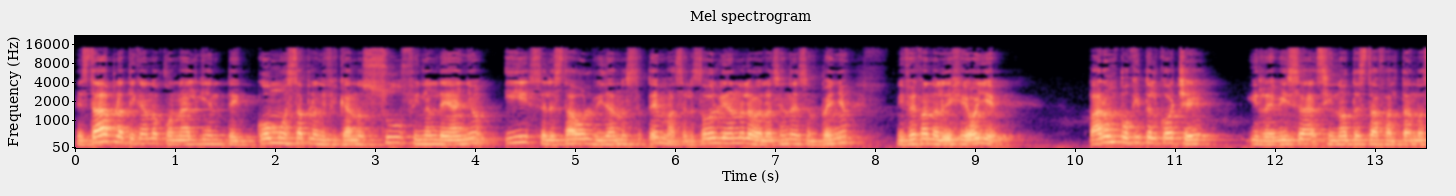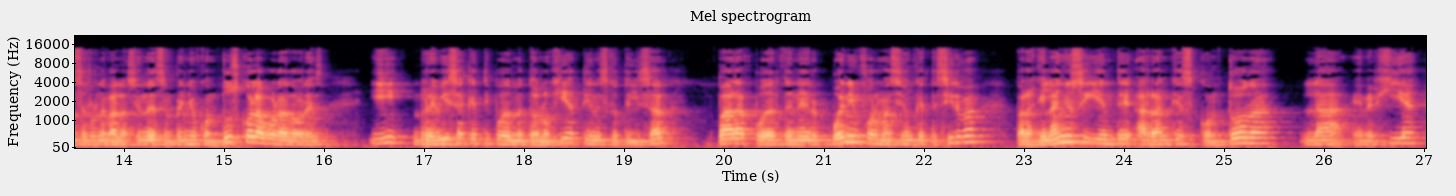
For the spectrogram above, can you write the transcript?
estaba platicando con alguien de cómo está planificando su final de año y se le estaba olvidando este tema, se le estaba olvidando la evaluación de desempeño y fue cuando le dije, oye, para un poquito el coche y revisa si no te está faltando hacer una evaluación de desempeño con tus colaboradores y revisa qué tipo de metodología tienes que utilizar para poder tener buena información que te sirva para que el año siguiente arranques con toda la energía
